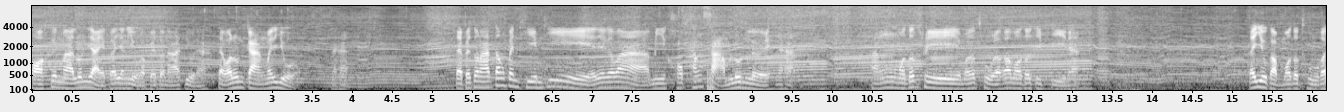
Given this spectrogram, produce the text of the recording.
พอขึ้นมารุ่นใหญ่ก็ยังอยู่กับเปโตรนาสอยู่นะ แต่ว่ารุ่นกลางไม่ได้อยู่นะฮะแต่เปโตนัสต้องเป็นทีมที่เรียกว่ามีครบทั้ง 3 รุ่นเลยนะฮะทั้ง Moto3 Moto2 แล้วก็ MotoGP นะแต่อยู่กับ Moto2 ก็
